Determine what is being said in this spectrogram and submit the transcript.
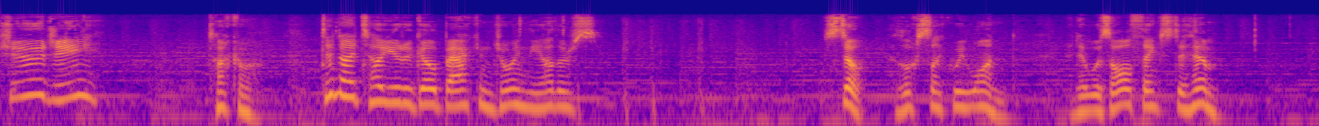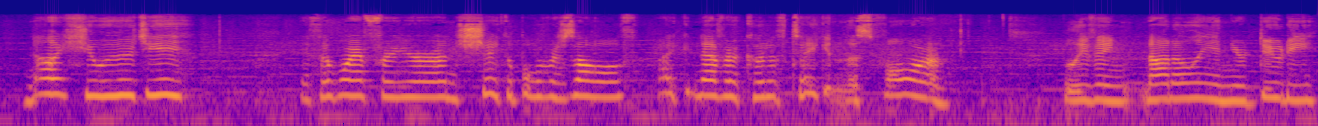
Shuji! Takuma, didn't I tell you to go back and join the others? Still, it looks like we won, and it was all thanks to him. No, Shuji. If it weren't for your unshakable resolve, I never could have taken this form. Believing not only in your duty,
